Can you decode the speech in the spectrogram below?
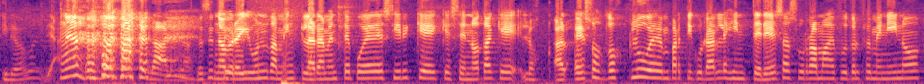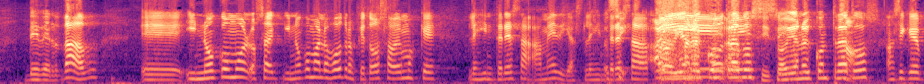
y le va mal. Ya. no, pero ahí uno también claramente puede decir que, que se nota que los, a esos dos clubes en particular les interesa su rama de fútbol femenino de verdad eh, y no como o sea, y no como a los otros que todos sabemos que les interesa a medias, les interesa. todavía no hay contratos, sí, todavía no hay contratos. así que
